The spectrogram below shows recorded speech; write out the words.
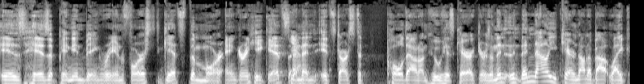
is his opinion being reinforced gets, the more angry he gets, Yeah. and then it starts to pull down on who his character is, and then then now you care not about like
